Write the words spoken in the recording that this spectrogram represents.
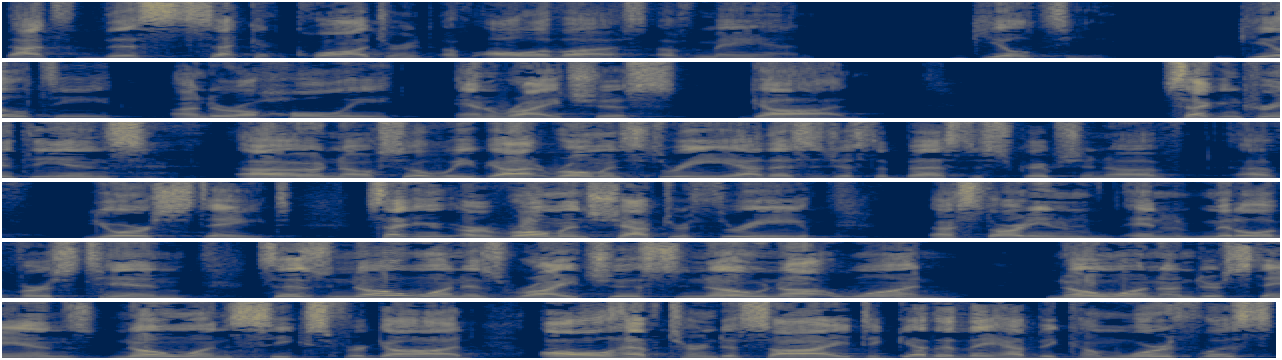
that's this second quadrant of all of us, of man. Guilty. Guilty under a holy and righteous God. Second Corinthians, uh, no, so we've got Romans 3. Yeah, this is just the best description of, of your state. Second, or Romans chapter 3, uh, starting in, in the middle of verse 10, says, No one is righteous, no, not one. No one understands. No one seeks for God. All have turned aside. Together they have become worthless.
